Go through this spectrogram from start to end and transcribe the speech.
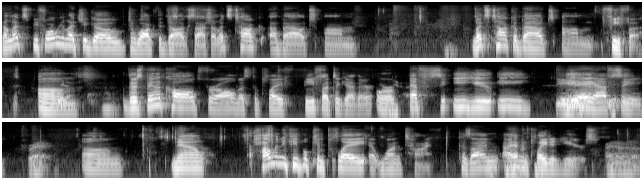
Now let's before we let you go to walk the dog, Sasha. Let's talk about um, let's talk about um, FIFA. Um, Yes. There's been a call for all of us to play FIFA together, or FC EU E EAFC. Right. Um, now, how many people can play at one time? Because I'm I haven't played in years. I don't know.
